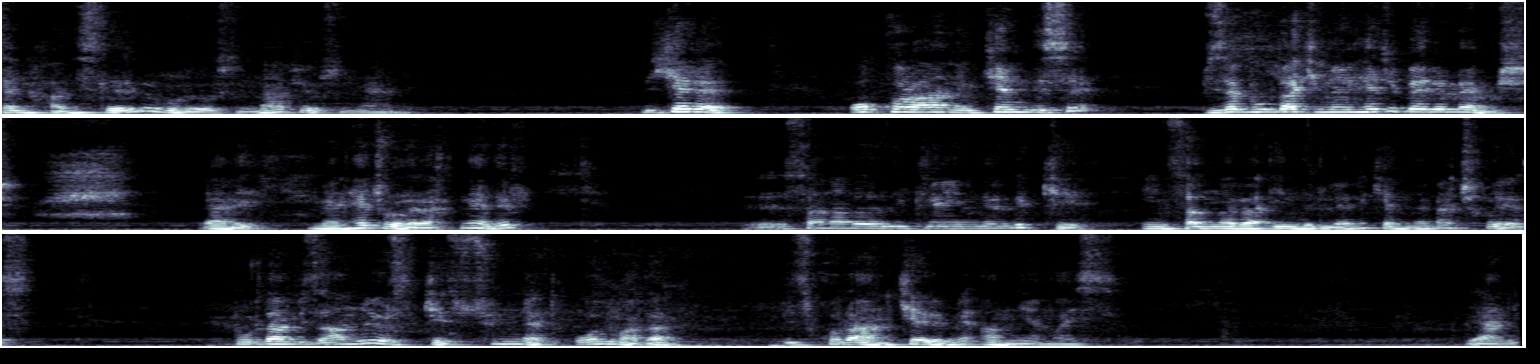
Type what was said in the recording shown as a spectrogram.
sen hadisleri mi vuruyorsun? Ne yapıyorsun yani? Bir kere o Kur'an'ın kendisi bize buradaki menheci belirlemiş. Yani menheç olarak nedir? Ee, sana da zikri indirdik ki insanlara indirileni kendilerine açıklayasın. Buradan biz anlıyoruz ki sünnet olmadan biz Kur'an-ı Kerim'i anlayamayız. Yani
